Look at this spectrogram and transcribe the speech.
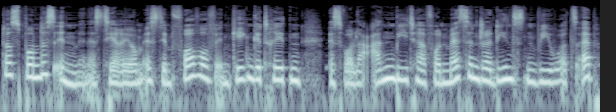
Das Bundesinnenministerium ist dem Vorwurf entgegengetreten, es wolle Anbieter von Messenger-Diensten wie WhatsApp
